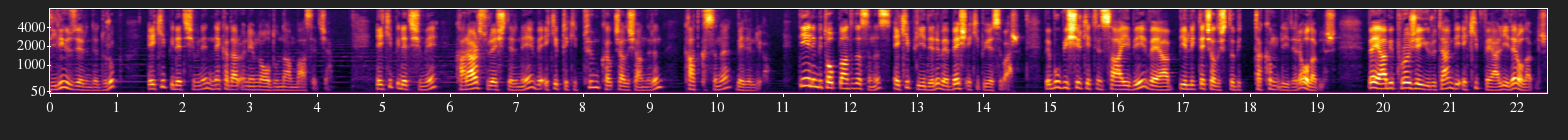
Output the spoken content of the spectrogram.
dili üzerinde durup ekip iletişiminin ne kadar önemli olduğundan bahsedeceğim. Ekip iletişimi karar süreçlerini ve ekipteki tüm çalışanların katkısını belirliyor. Diyelim bir toplantıdasınız, ekip lideri ve 5 ekip üyesi var. Ve bu bir şirketin sahibi veya birlikte çalıştığı bir takım lideri olabilir veya bir projeyi yürüten bir ekip veya lider olabilir.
